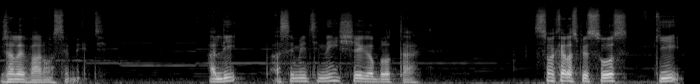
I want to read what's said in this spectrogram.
já levaram a semente. Ali a semente nem chega a brotar. São aquelas pessoas que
